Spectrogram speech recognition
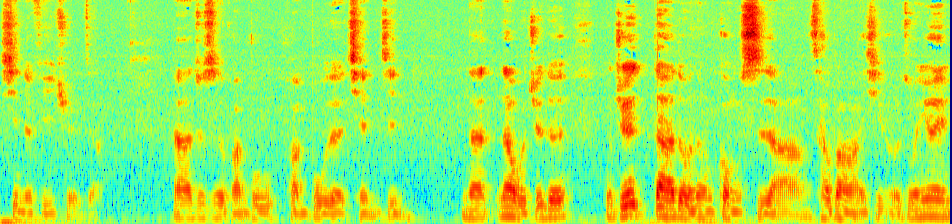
新的 feature，这样，那就是缓步缓步的前进。那那我觉得，我觉得大家都有那种共识啊，才有办法一起合作。因为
